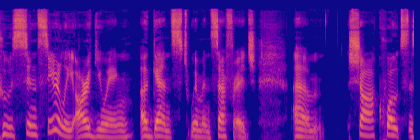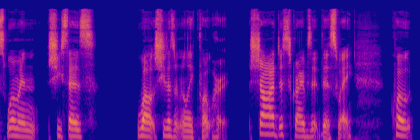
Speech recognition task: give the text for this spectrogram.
who's sincerely arguing against women's suffrage. Um, Shaw quotes this woman. She says, "Well, she doesn't really quote her. Shaw describes it this way." Quote,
